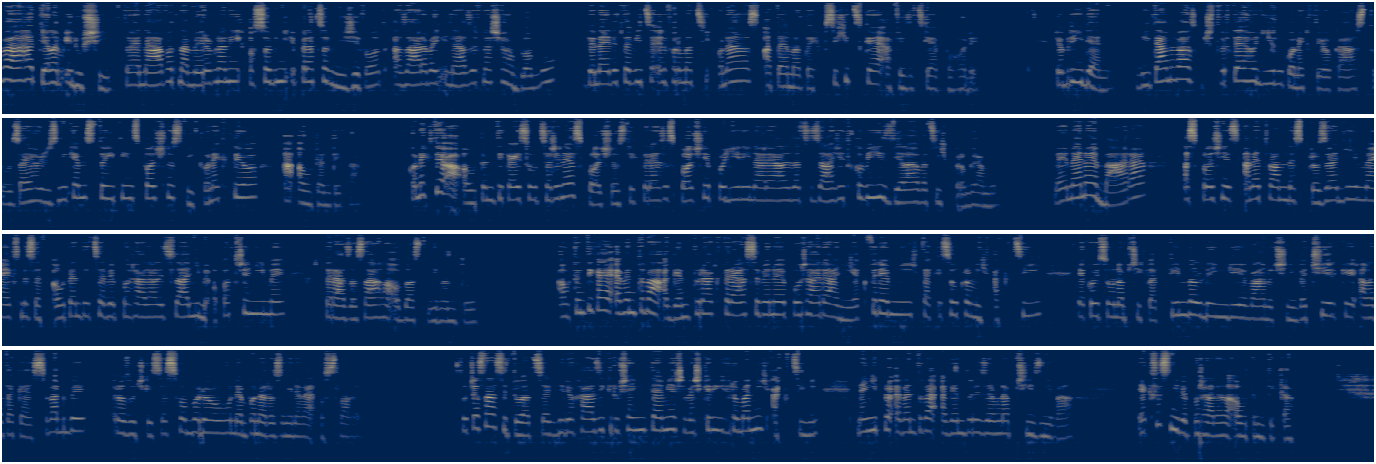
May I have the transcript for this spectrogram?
Rovnováha tělem i duší. To je návod na vyrovnaný osobní i pracovní život a zároveň i název našeho blogu, kde najdete více informací o nás a tématech psychické a fyzické pohody. Dobrý den, vítáme vás u čtvrtého dílu Connectiocastu, za jehož vznikem stojí tým společností Connectio a Autentika. Connectio a Autentika jsou ceřiné společnosti, které se společně podílí na realizaci zážitkových vzdělávacích programů. Mé jméno je Bára a společně s Anet vám dnes prozradíme, jak jsme se v Autentice vypořádali s vládními opatřeními, která zasáhla oblast eventů. Autentika je eventová agentura, která se věnuje pořádání jak firemních, tak i soukromých akcí, jako jsou například teambuildingy, vánoční večírky, ale také svatby, rozlučky se svobodou nebo narozeninové oslavy. Současná situace, kdy dochází k rušení téměř veškerých hromadných akcí, není pro eventové agentury zrovna příznivá. Jak se s ní vypořádala autentika?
